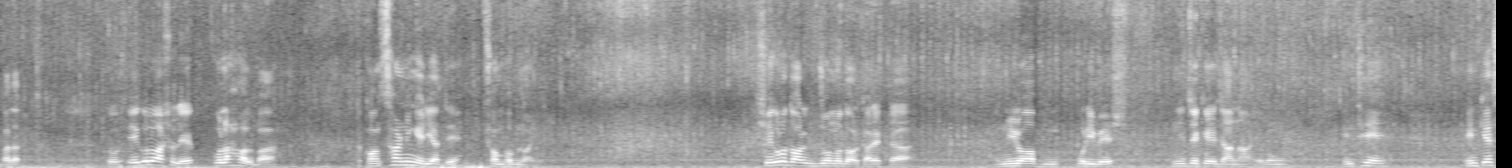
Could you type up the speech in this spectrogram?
ইবাদাত। তো এগুলো আসলে কোলাহল বা কনসার্নিং এরিয়াতে সম্ভব নয়। সেগুলো জন্য দরকার একটা নীরব পরিবেশ নিজেকে জানা এবং ইনকেস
